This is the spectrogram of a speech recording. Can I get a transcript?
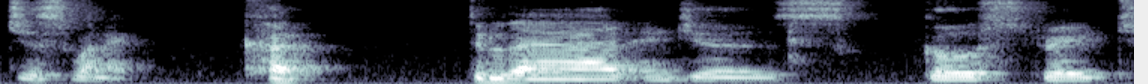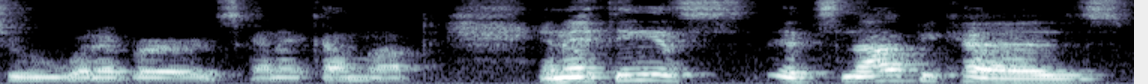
just want to cut through that and just go straight to whatever is gonna come up. And I think it's it's not because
